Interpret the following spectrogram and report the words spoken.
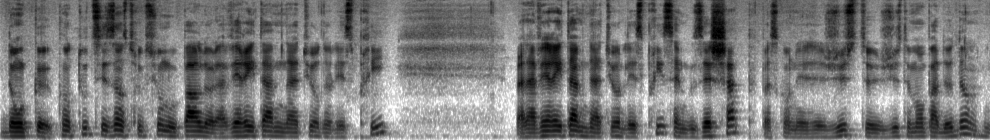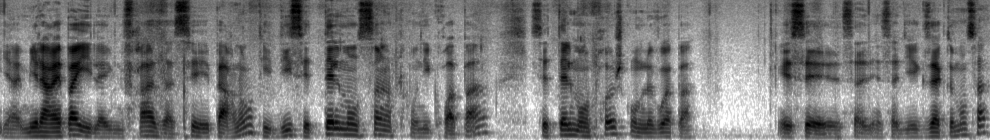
Donc, euh, quand toutes ces instructions nous parlent de la véritable nature de l'esprit, bah, la véritable nature de l'esprit, ça nous échappe parce qu'on n'est juste, justement pas dedans. Milarepa, il a une phrase assez parlante. Il dit C'est tellement simple qu'on n'y croit pas, c'est tellement proche qu'on ne le voit pas. Et c'est, ça, dit exactement ça.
